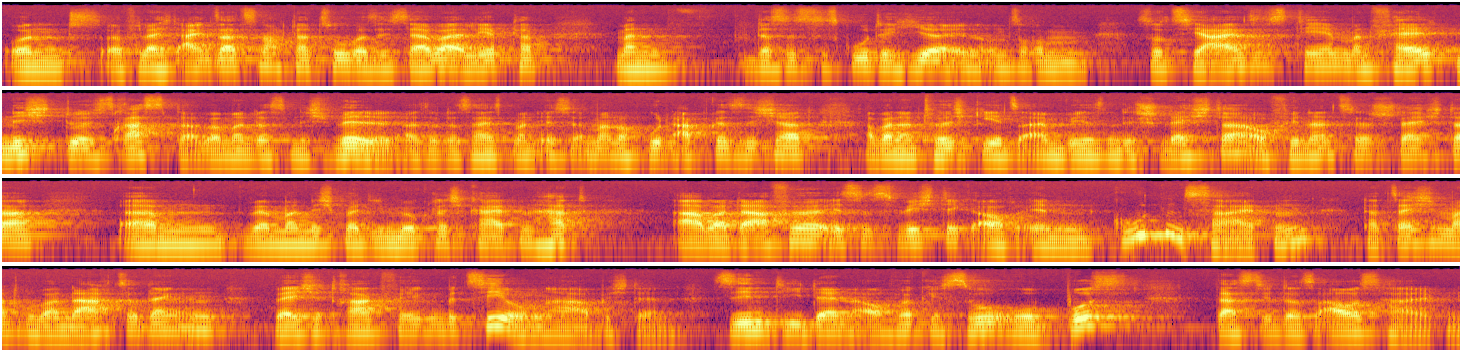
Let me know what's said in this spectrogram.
Und äh, vielleicht ein Satz noch dazu, was ich selber erlebt habe. Man, das ist das Gute hier in unserem Sozialsystem. Man fällt nicht durchs Raster, wenn man das nicht will. Also das heißt, man ist immer noch gut abgesichert, aber natürlich geht es einem wesentlich schlechter, auch finanziell schlechter, ähm, wenn man nicht mehr die Möglichkeiten hat. Aber dafür ist es wichtig, auch in guten Zeiten tatsächlich mal drüber nachzudenken, welche tragfähigen Beziehungen habe ich denn? Sind die denn auch wirklich so robust, dass die das aushalten?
